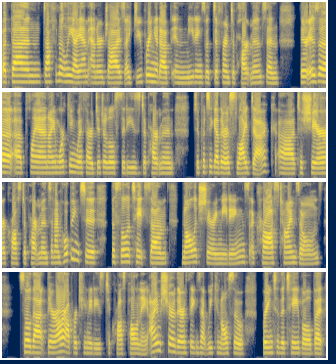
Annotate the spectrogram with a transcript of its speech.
But then definitely I am energized. I do bring it up in meetings with different departments and there is a, a plan. I am working with our digital cities department to put together a slide deck uh, to share across departments. And I'm hoping to facilitate some knowledge sharing meetings across time zones so that there are opportunities to cross pollinate. I'm sure there are things that we can also bring to the table, but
